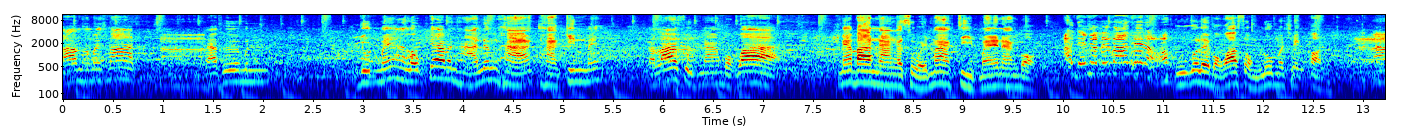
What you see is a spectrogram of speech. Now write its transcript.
ตามธรรมชาติ อ่าแต่คือมันหยุดไหมอะเราแก้ปัญหาเรื่องหาหากินไหมแต่ล่าสุดนางบอกว่า แม่บ้านนางอะสวยมากจีบไหมนางบอกเอาเดี๋ยวจะไม่บ้านใช่เหรอกูก็เลยบอกว่าส่งรูปมาเช็คก่อน อ่า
